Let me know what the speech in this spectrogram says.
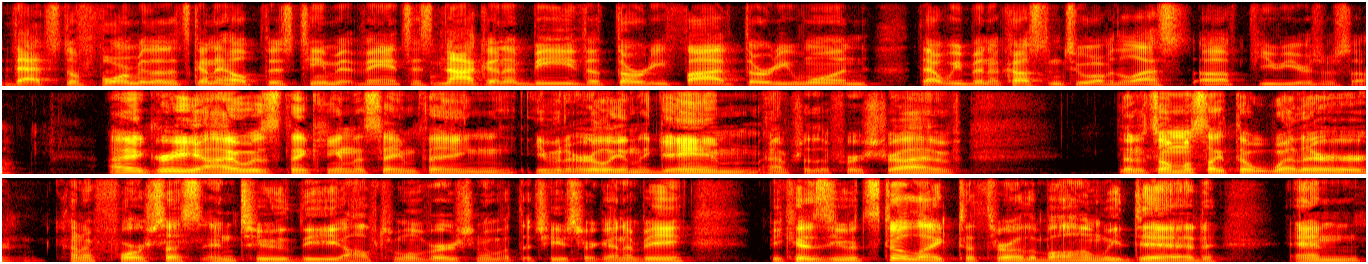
That's the formula that's going to help this team advance. It's not going to be the 35 31 that we've been accustomed to over the last uh, few years or so. I agree. I was thinking the same thing even early in the game after the first drive that it's almost like the weather kind of forced us into the optimal version of what the Chiefs are going to be because you would still like to throw the ball, and we did. And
